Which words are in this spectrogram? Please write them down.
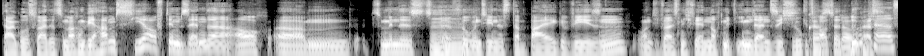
da groß weiterzumachen. Wir haben es hier auf dem Sender auch, ähm, zumindest äh, mhm. äh, Florentin ist dabei gewesen. Und ich weiß nicht, wer noch mit ihm dann sich Lukas, getraut hat. Lukas. Lukas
